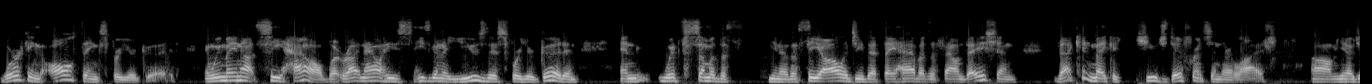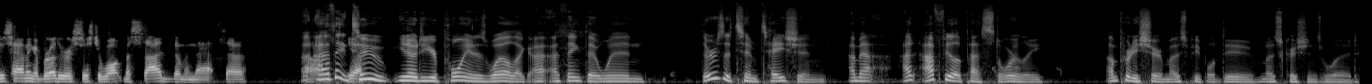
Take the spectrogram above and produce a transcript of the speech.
working all things for your good. And we may not see how but right now he's he's going to use this for your good. And and with some of the you know the theology that they have as a foundation that can make a huge difference in their life um, you know just having a brother or sister walk beside them in that so I I um, think yeah. too, you know, to your point as well. Like I, I think that when there's a temptation, I mean, I, I feel it pastorally. I'm pretty sure most people do. Most Christians would.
